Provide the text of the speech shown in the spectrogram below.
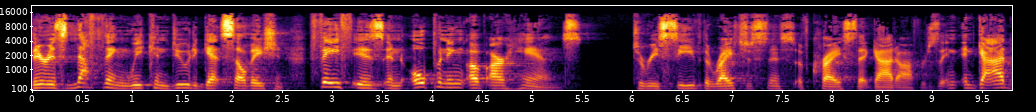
There is nothing we can do to get salvation. Faith is an opening of our hands to receive the righteousness of Christ that God offers. And, and God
